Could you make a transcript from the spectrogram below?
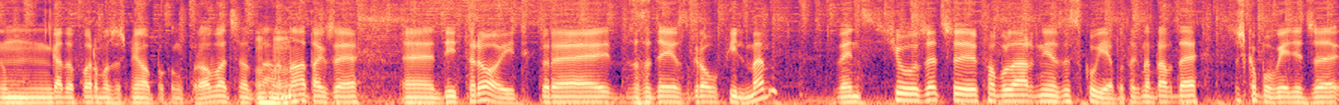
um, God of War możesz miało pokonkurować, a, Mhm. no a także Detroit, które w zasadzie jest grą filmem, więc siłą rzeczy fabularnie zyskuje, bo tak naprawdę ciężko powiedzieć, że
